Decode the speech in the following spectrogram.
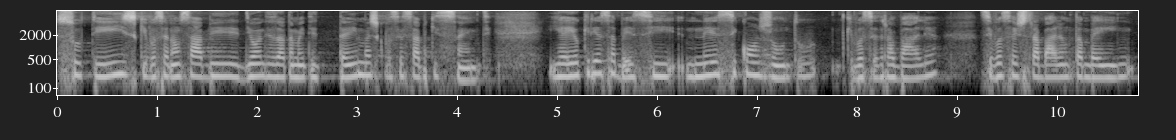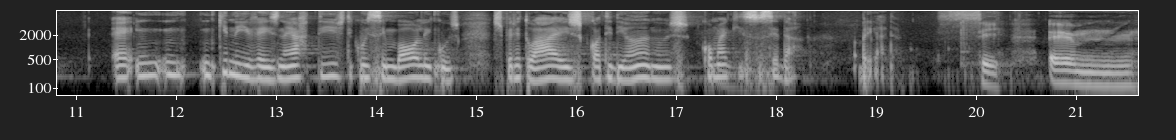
sutis que você não sabe de onde exatamente tem, mas que você sabe que sente. E aí eu queria saber se nesse conjunto que você trabalha, se vocês trabalham também é, em, em, em, que níveis, né? Artísticos, simbólicos, espirituais, cotidianos, como é que isso se dá? Obrigada. Um...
